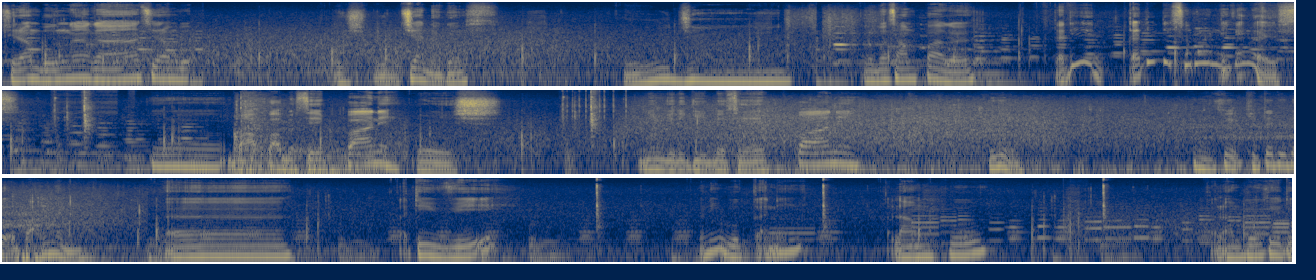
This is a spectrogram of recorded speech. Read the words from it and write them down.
Siram bunga kan? Siram bunga. Uish, hujan lah guys. Hujan. Lubang sampah ke? Tadi tadi dia suruh ni kan guys? Uh, bapak bersepah ni. Uish. Ni gila-gila sepah ni. Uh. Hmm, ki- kita duduk apartment. Uh, kat TV. Apa ni buka ni? Lampu. Lampu okay, kita,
